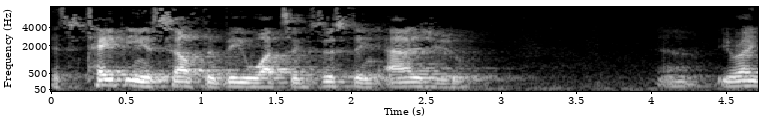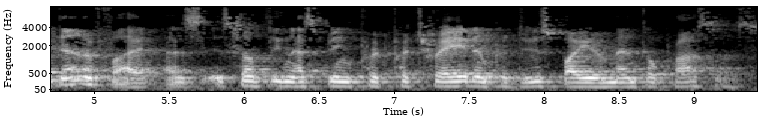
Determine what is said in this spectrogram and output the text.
It's taking itself to be what's existing as you. Yeah. You're identified as, as something that's being portrayed and produced by your mental process.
